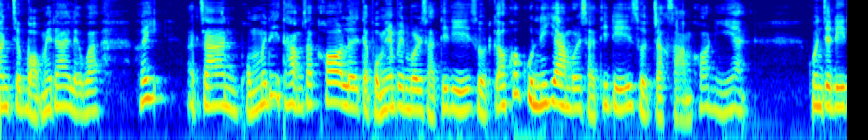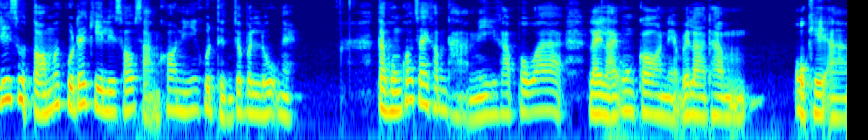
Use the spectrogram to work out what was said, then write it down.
มันจะบอกไม่ได้เลยว่า เฮ้ย อาจารย์ผมไม่ได้ทำสักข้อเลย แต่ผมยังเป็นบริษัทที่ดีที่สุดก็คุณนิยามบริษัทที่ดีที่สุดจาก 3 ข้อนี้ คุณจะดีที่สุดต่อเมื่อคุณได้คีรีเซลสามข้อนี้คุณถึงจะบรรลุไง แต่ผมเข้าใจคำถามนี้ครับ เพราะว่าหลาย ๆ องค์กรเนี่ยเวลาทำ OKR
